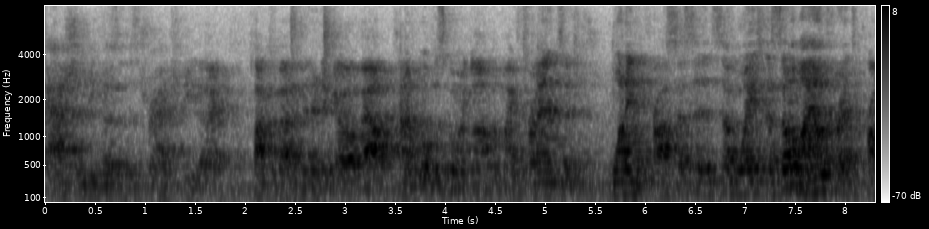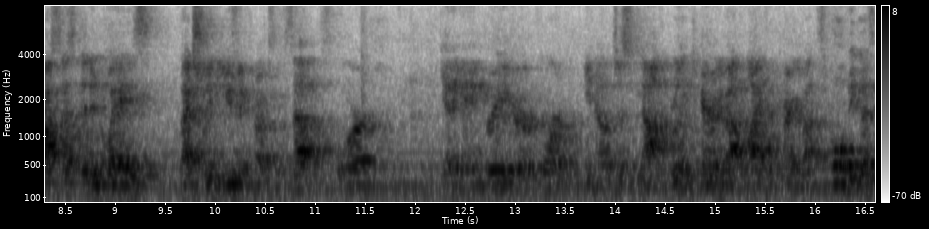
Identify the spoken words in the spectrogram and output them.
passion because of this tragedy that I talked about a minute ago about kind of what was going on with my friends and wanting to process it in some ways. Now, some of my own friends processed it in ways of actually using drugs themselves or getting angry or, or you know, just not really caring about life or caring about school because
